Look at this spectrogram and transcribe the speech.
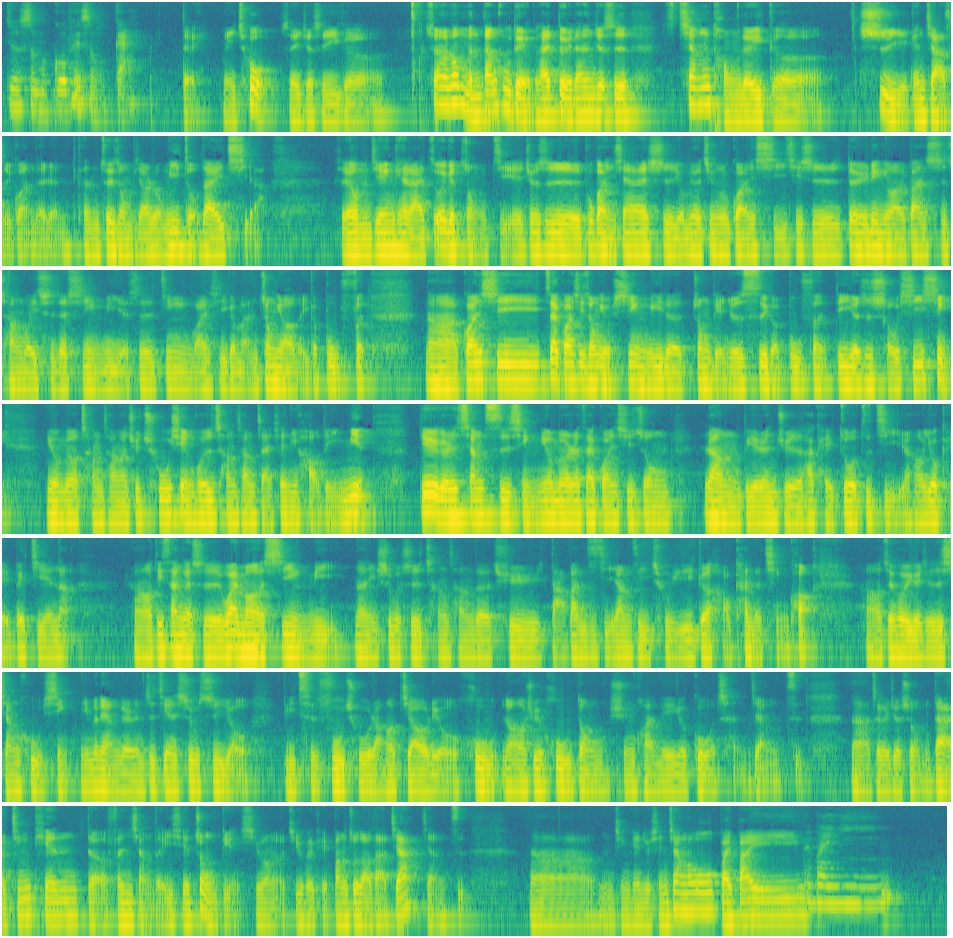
就是什么锅配什么盖。对，没错。所以就是一个虽然说门当户对也不太对，但是就是相同的一个。视野跟价值观的人，可能最终比较容易走在一起啊。所以，我们今天可以来做一个总结，就是不管你现在是有没有进入关系，其实对于另外一半时常维持的吸引力，也是经营关系一个蛮重要的一个部分。那关系在关系中有吸引力的重点就是四个部分，第一个是熟悉性，你有没有常常的去出现，或是常常展现你好的一面？第二个是相似性，你有没有在关系中？让别人觉得他可以做自己，然后又可以被接纳。然后第三个是外貌的吸引力，那你是不是常常的去打扮自己，让自己处于一个好看的情况？然后最后一个就是相互性，你们两个人之间是不是有彼此付出，然后交流互，然后去互动循环的一个过程？这样子，那这个就是我们带来今天的分享的一些重点，希望有机会可以帮助到大家。这样子。那我们今天就先这样喽，拜拜。拜拜。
